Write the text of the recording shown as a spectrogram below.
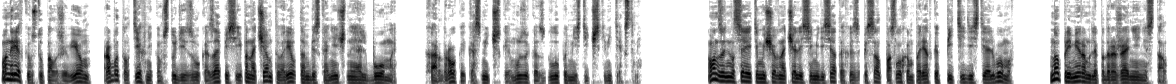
Он редко выступал живьем, работал техником в студии звукозаписи и по ночам творил там бесконечные альбомы, хард-рок и космическая музыка с глупо мистическими текстами. Он занялся этим еще в начале 70-х и записал, по слухам, порядка 50 альбомов, но примером для подражания не стал.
